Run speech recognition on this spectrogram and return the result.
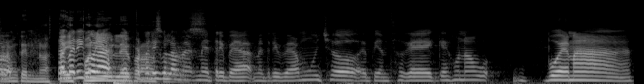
lamentablemente no está Esta película, disponible esta para película me, nosotros. me tripea, me tripea mucho. eh, pienso que, que es una bu- buena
